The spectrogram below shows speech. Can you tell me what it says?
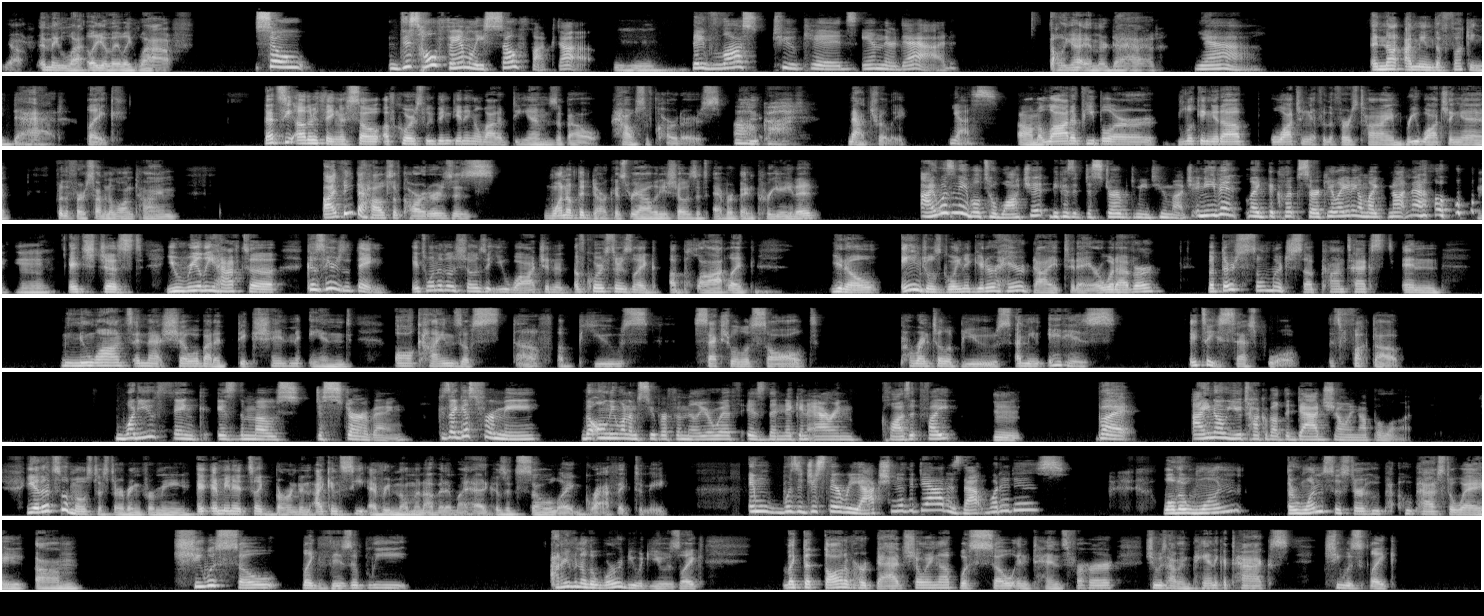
Yeah. And they, la- like, they like laugh. So this whole family's so fucked up. Mm-hmm. They've lost two kids and their dad. Oh yeah, and their dad. Yeah. And not I mean the fucking dad. Like that's the other thing. So of course we've been getting a lot of DMs about House of Carters. Oh god. Naturally. Yes. Um a lot of people are looking it up, watching it for the first time, rewatching it for the first time in a long time. I think the House of Carters is one of the darkest reality shows that's ever been created. I wasn't able to watch it because it disturbed me too much. And even like the clip circulating, I'm like, not now. mm-hmm. It's just, you really have to, because here's the thing it's one of those shows that you watch, and of course, there's like a plot, like, you know, Angel's going to get her hair dyed today or whatever. But there's so much subcontext and nuance in that show about addiction and all kinds of stuff abuse sexual assault parental abuse i mean it is it's a cesspool it's fucked up what do you think is the most disturbing because i guess for me the only one I'm super familiar with is the Nick and Aaron closet fight. Mm. But I know you talk about the dad showing up a lot. Yeah, that's the most disturbing for me. I, I mean, it's like burned and I can see every moment of it in my head because it's so like graphic to me. And was it just their reaction to the dad? Is that what it is? Well, the one their one sister who who passed away, um, she was so like visibly I don't even know the word you would use, like like the thought of her dad showing up was so intense for her. She was having panic attacks. She was like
